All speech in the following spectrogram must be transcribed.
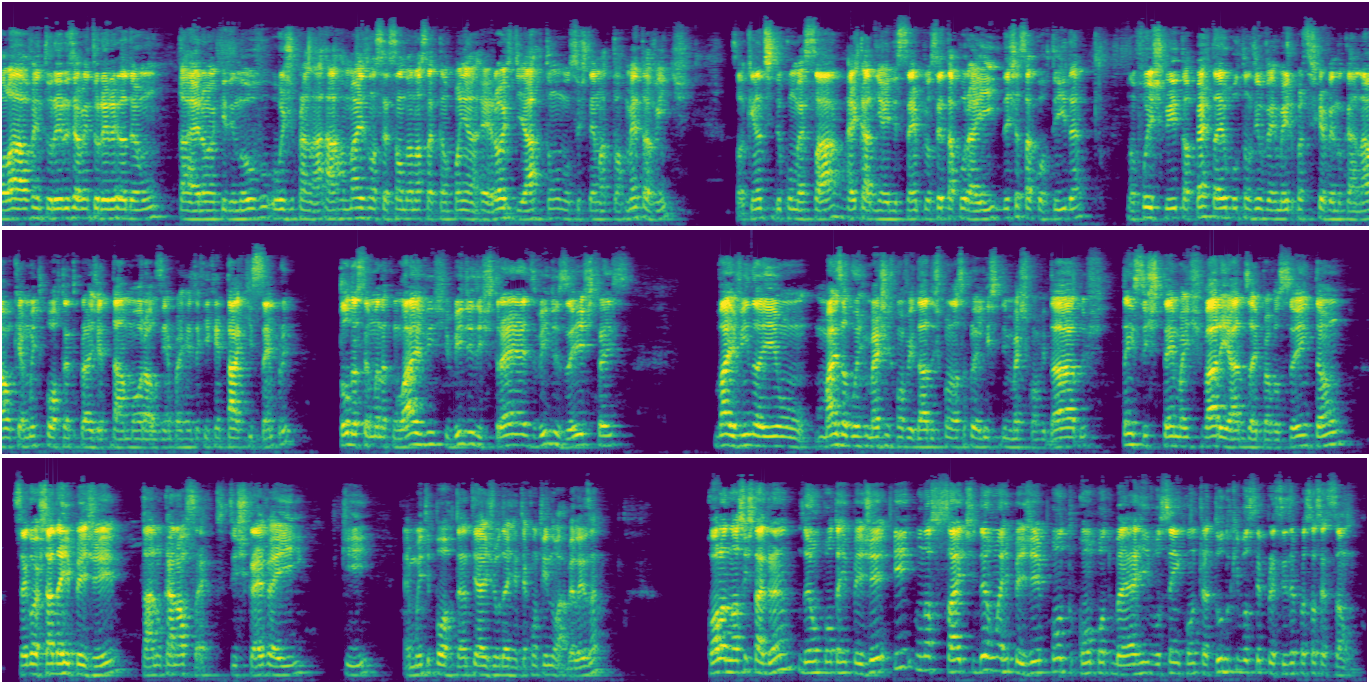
Olá, aventureiros e aventureiras da D1, Taeron aqui de novo, hoje para narrar mais uma sessão da nossa campanha Heróis de Arton no sistema Tormenta 20. Só que antes de começar, recadinho aí de sempre, você tá por aí, deixa essa curtida, não foi inscrito, aperta aí o botãozinho vermelho para se inscrever no canal, que é muito importante para a gente dar uma moralzinha para a gente aqui, quem tá aqui sempre, toda semana com lives, vídeos de estreias, vídeos extras, Vai vindo aí um, mais alguns mestres convidados para nossa playlist de mestres convidados. Tem sistemas variados aí para você. Então, se gostar da RPG, tá no canal certo. Se inscreve aí que é muito importante e ajuda a gente a continuar, beleza? Cola no nosso Instagram, d1.rpg e o nosso site d1rpg.com.br. Você encontra tudo o que você precisa para sua sessão:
